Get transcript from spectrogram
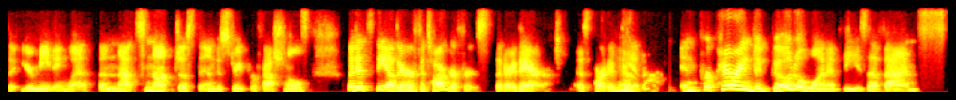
that you're meeting with and that's not just the industry professionals but it's the other photographers that are there as part of yeah. the event in preparing to go to one of these events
